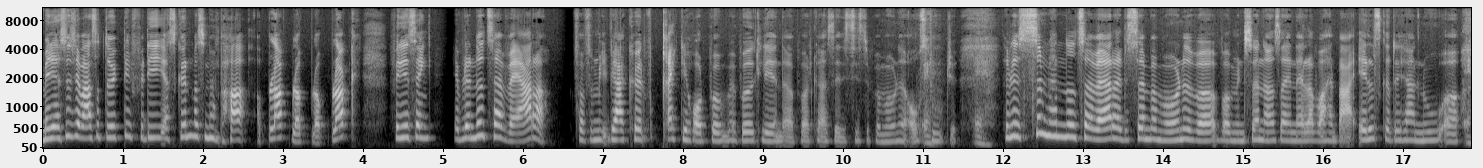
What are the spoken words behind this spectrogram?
Men jeg synes, jeg var så dygtig, fordi jeg skyndte mig simpelthen bare at blok, blok, blok, blok. Fordi jeg tænkte, jeg bliver nødt til at være der for familie. Vi har kørt rigtig hårdt på med både klienter og podcast de sidste par måneder og studie. Ja, ja. Så jeg bliver simpelthen nødt til at være der i december måned, hvor, hvor min søn også er i en alder, hvor han bare elsker det her nu, og, ja.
